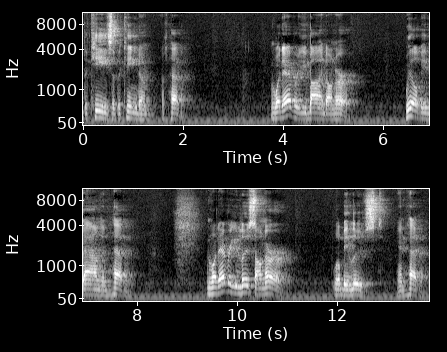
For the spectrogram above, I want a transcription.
the keys of the kingdom of heaven. And whatever you bind on earth will be bound in heaven. And whatever you loose on earth will be loosed in heaven.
